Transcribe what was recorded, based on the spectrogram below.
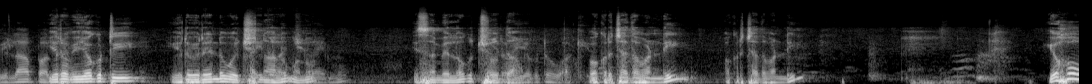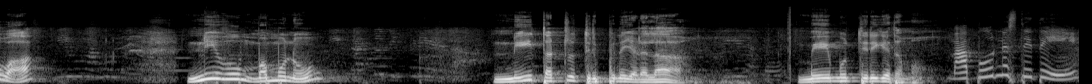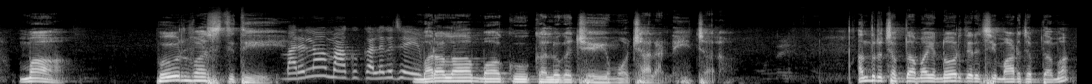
విలాప ఇరవై ఒకటి ఇరవై రెండు వచ్చినాలు మనం ఈ సమయంలో చూద్దాం. ఒకరు చదవండి ఒకరు చదవండి. యహోవా నీవు మమ్మును నీ తట్టు త్రిప్పిన ఎడల మేము తిరిగేదము. మా పూర్ణ స్థితి మా పూర్వస్థితి మరలా మాకు కలుగజేయ మరలా మాకు కలుగ చేయుము చాలండి చాలా. అందరూ చెప్దామా? నోరు తెరిచి మాట చెప్దామా?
